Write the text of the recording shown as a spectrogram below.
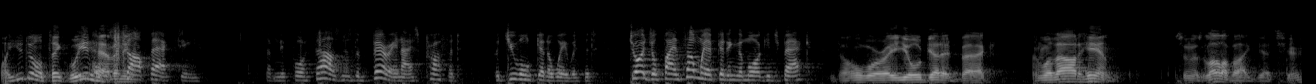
Well, you don't think we'd Oh, have any... Stop acting. 74,000 is a very nice profit, but you won't get away with it. George will find some way of getting the mortgage back. Don't worry, you'll get it back. And without him. As soon as Lullaby gets here.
